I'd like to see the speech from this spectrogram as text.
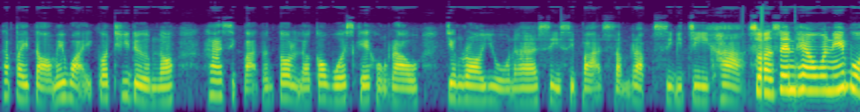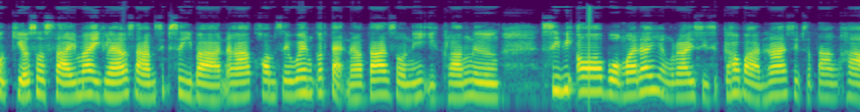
ถ้าไปต่อไม่ไหวก็ที่เดิมเนาะ 50 บาทต้นๆแล้วก็ worst case ของเรายังรออยู่นะคะ40 บาทสำหรับ CBG ค่ะ ส่วนเซนเทลวันนี้บวกเขียวสดใสมาอีกแล้ว 34 บาทนะคะ คอมเซเว่นก็แตะแนวต้านโซนนี้อีกครั้งหนึ่ง CPO บวกมาได้อย่างไร 49 บาท 50 สตางค์ค่ะ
